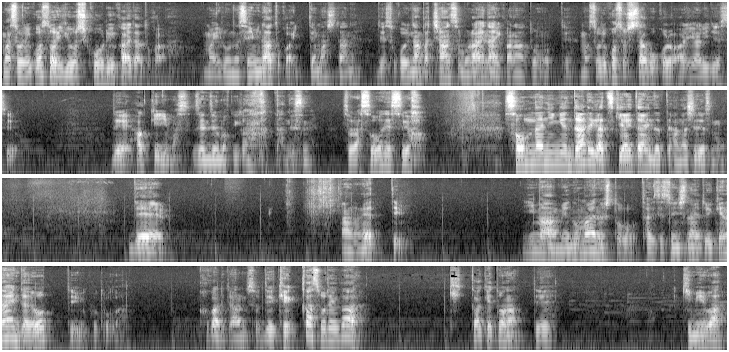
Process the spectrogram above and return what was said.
まあ、それこそ異業種交流会だとか、まあ、いろんなセミナーとか行ってましたね。でそこでなんかチャンスもらえないかなと思って、まあ、それこそ下心ありありですよ。ではっきり言います。全然うまくいかなかったんですね。そりゃそうですよ。そんな人間誰が付き合いたいんだって話ですもん。であのねっていう。今目の前の人を大切にしないといけないんだよっていうことが書かれてあるんですよ。で結果それがきっかけとなって君は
